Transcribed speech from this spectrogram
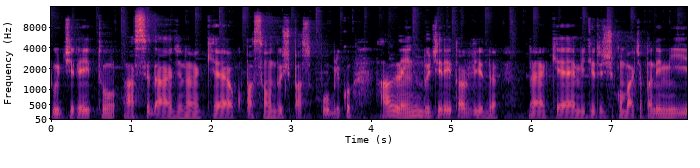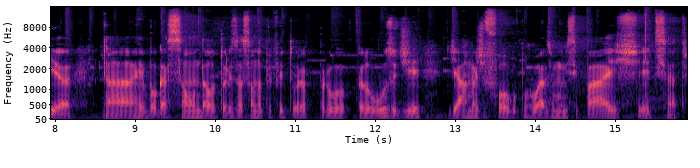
o direito à cidade, né, que é a ocupação do espaço público, além do direito à vida, né, que é medidas de combate à pandemia, a revogação da autorização da prefeitura pro, pelo uso de, de armas de fogo por guardas municipais, etc.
